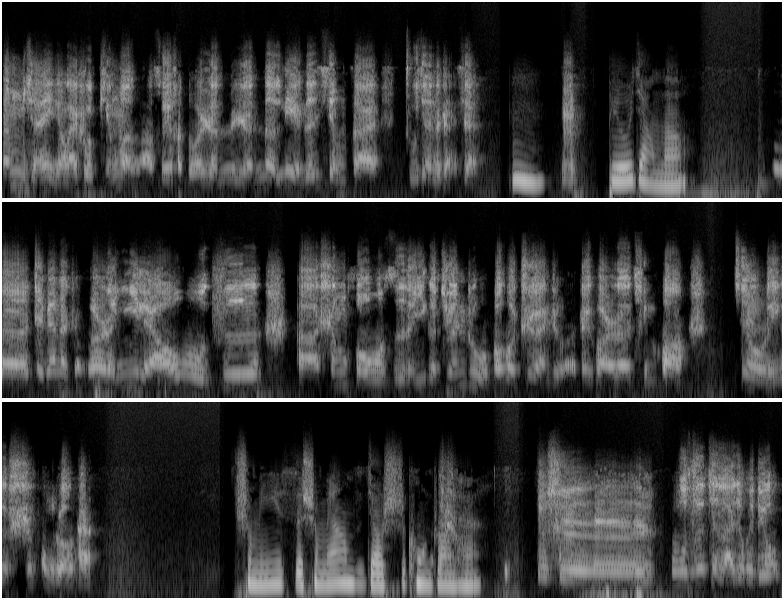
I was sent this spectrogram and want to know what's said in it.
但目前已经来说平稳了，所以很多人人的劣根性在逐渐的展现。嗯嗯，比如讲呢？呃，这边的整个的医疗物资，呃，生活物资的一个捐助，包括志愿者这块的情况，进入了一个失控状态。什么意思？什么样子叫失控状态？就是物资进来就会丢。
